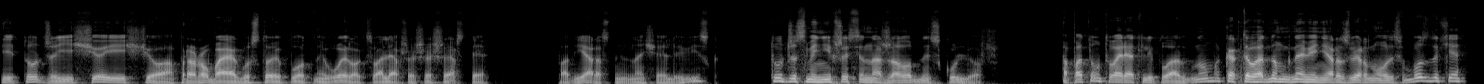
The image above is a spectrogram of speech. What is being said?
И тут же еще и еще, прорубая густой плотный войлок, свалявшийся шерсти. Под яростный вначале виск, тут же сменившийся на жалобный скулеж. А потом тварь отлипла от гнома, как-то в одно мгновение развернулась в воздухе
